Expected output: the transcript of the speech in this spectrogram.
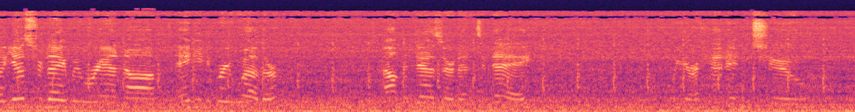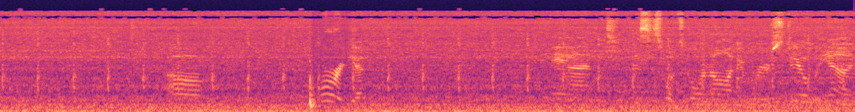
So yesterday we were in um, 80 degree weather out in the desert and today we are headed to um, Oregon and this is what's going on and we're still in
